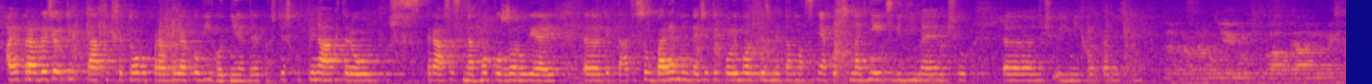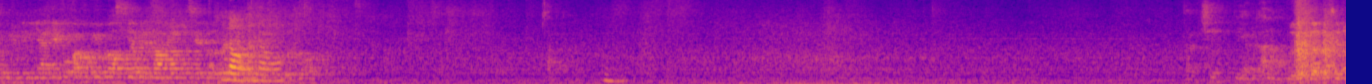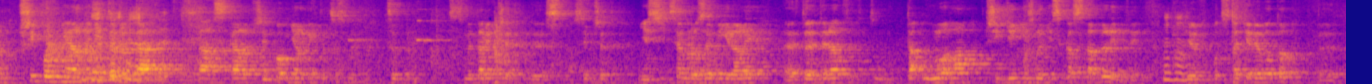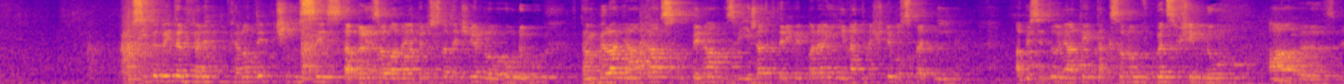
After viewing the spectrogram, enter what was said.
a je pravda, že u těch ptácích se toho opravdu jako ví hodně. To je prostě skupina, kterou která se snadno pozoruje. E, ty ptáci jsou barevní, takže ty polymorfizmy tam vlastně jako snadněji vidíme než u, e, než u jiných organismů. No, no. Hmm. Já bych jenom připomněl, není to otázka, ale připomněl bych to, co jsme, co, co jsme tady před, asi před měsícem rozebírali, eh, to je teda ta úloha třídění z hlediska stability. Mm-hmm. Že v podstatě jde o to, eh, musí to být ten fenotyp čímsi stabilizovaný, aby dostatečně dlouhou dobu tam byla nějaká skupina zvířat, které vypadají jinak než ty ostatní, aby si to nějaký taxonom vůbec všimnul a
